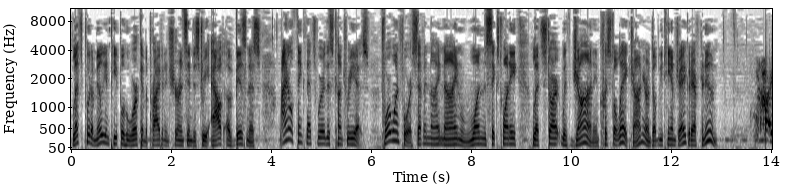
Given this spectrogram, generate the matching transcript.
Let's put a million people who work in the private insurance industry out of business. I don't think that's where this country is. 414 799 1620. Let's start with John in Crystal Lake. John, you're on WTMJ. Good afternoon. Hi,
